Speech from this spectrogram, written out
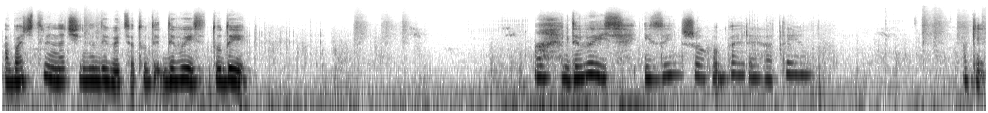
А бачите, він наче не дивиться туди. Дивись, туди. Ах, дивись, із іншого берега ти. Окей,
